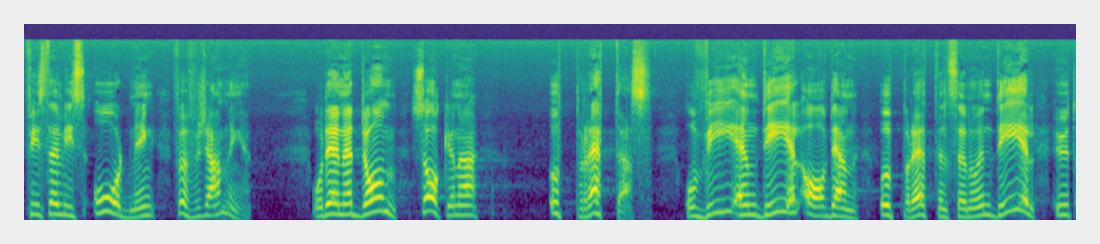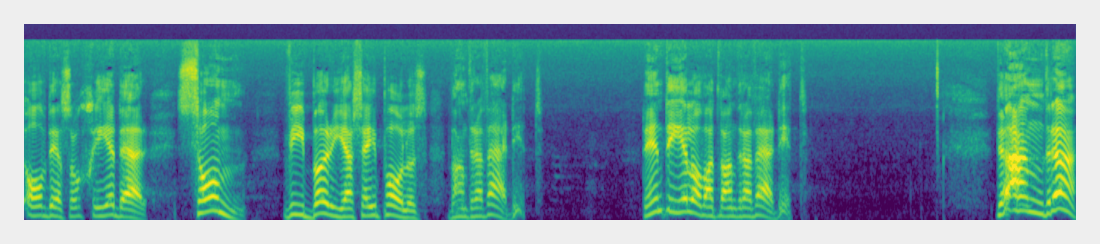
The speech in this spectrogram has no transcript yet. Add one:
finns det en viss ordning för församlingen. Och det är när de sakerna upprättas och vi är en del av den upprättelsen och en del av det som sker där, som vi börjar, säger Paulus, vandra värdigt. Det är en del av att vandra värdigt. Det andra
